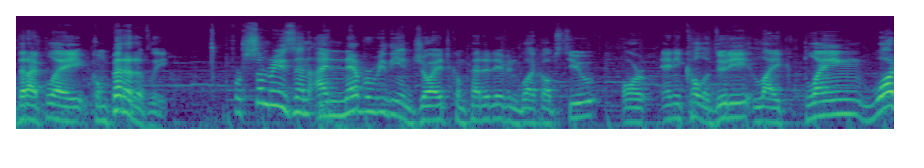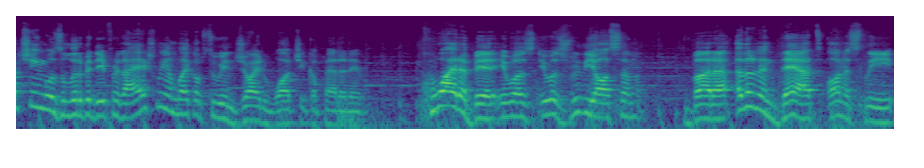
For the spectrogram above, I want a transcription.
that I play competitively. For some reason, I never really enjoyed competitive in Black Ops 2 or any Call of Duty. Like, playing, watching was a little bit different. I actually in Black Ops 2 enjoyed watching competitive quite a bit. It was, it was really awesome. But uh, other than that, honestly,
